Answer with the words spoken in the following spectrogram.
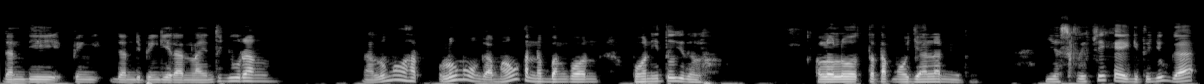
Dan di ping dan di pinggiran lain tuh jurang. Nah lu mau lu mau nggak mau kan nebang pohon pohon itu gitu loh. Kalau lo tetap mau jalan gitu. Ya skripsi kayak gitu juga.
